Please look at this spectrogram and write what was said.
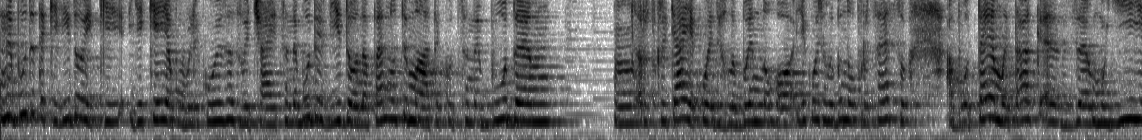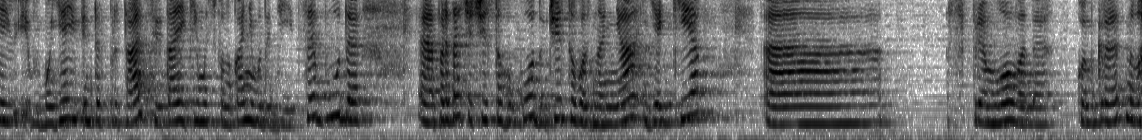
не буде таке відео, які, яке я публікую зазвичай. Це не буде відео на певну тематику, це не буде. Розкриття якогось глибинного, якогось глибинного процесу або теми, так е, з моєю моєю інтерпретацією та якимось спонуканням до дії. Це буде е, передача чистого коду, чистого знання, яке е, спрямоване конкретно.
